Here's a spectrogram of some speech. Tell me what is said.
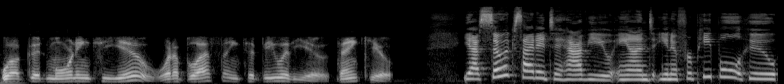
Well, good morning to you. What a blessing to be with you. Thank you. Yeah, so excited to have you. And, you know, for people who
